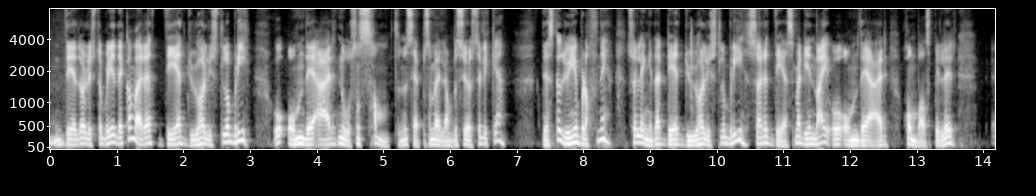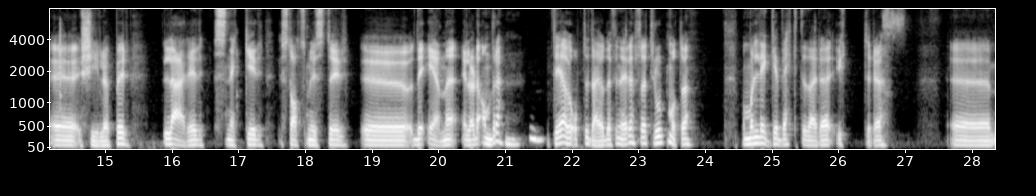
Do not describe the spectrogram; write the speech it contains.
Det du har lyst til å bli, det kan være det du har lyst til å bli. Og om det er noe som samfunnet ser på som veldig ambisiøst eller ikke, det skal du gi blaffen i. Så lenge det er det du har lyst til å bli, så er det det som er din vei. Og om det er håndballspiller, eh, skiløper, lærer, snekker, statsminister, eh, det ene eller det andre, det er jo opp til deg å definere. Så jeg tror på en måte man må legge vekk det derre ytre eh,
